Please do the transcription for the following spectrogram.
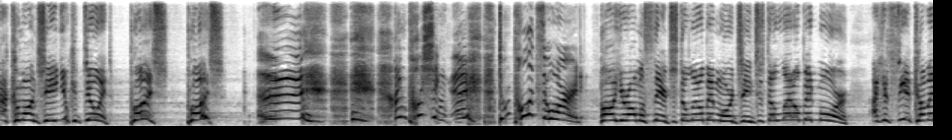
Yeah, come on, Jade, you can do it! Push! Push! I'm pushing. Ugh, don't pull it so hard. Oh, you're almost there. Just a little bit more, Jane. Just a little bit more. I can see it coming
